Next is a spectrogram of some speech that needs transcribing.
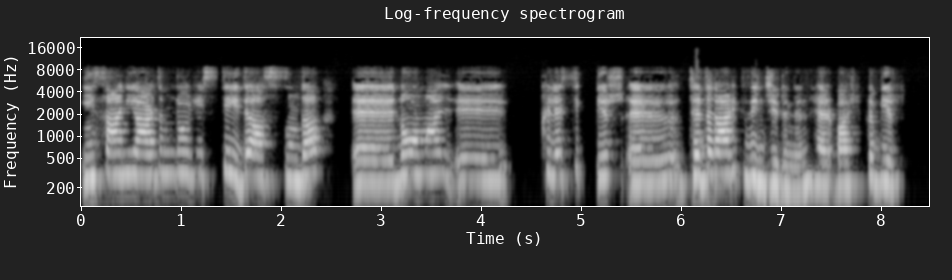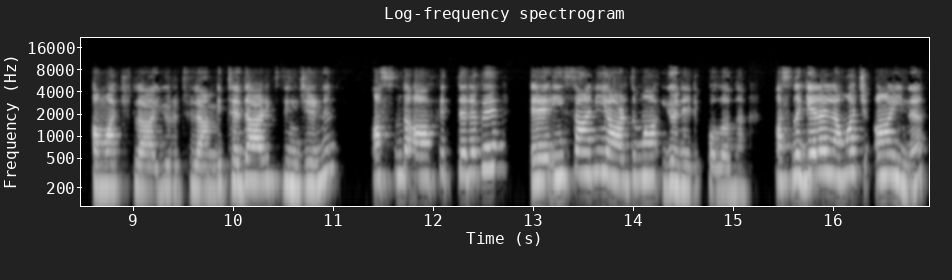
İnsani yardım lojistiği de aslında e, normal e, klasik bir e, tedarik zincirinin her başka bir amaçla yürütülen bir tedarik zincirinin aslında afetlere ve e, insani yardıma yönelik olanı. Aslında genel amaç aynı.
